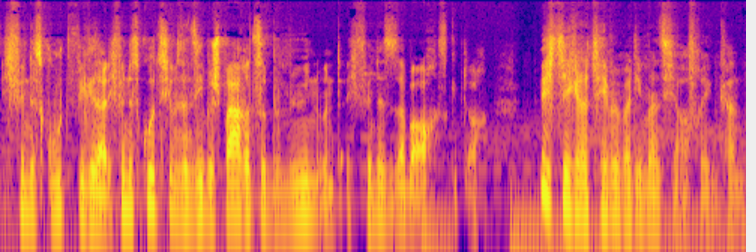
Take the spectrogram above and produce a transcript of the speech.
ich finde es gut, wie gesagt, ich finde es gut, sich um sensible Sprache zu bemühen und ich finde es ist aber auch, es gibt auch wichtigere Themen, über die man sich aufregen kann.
